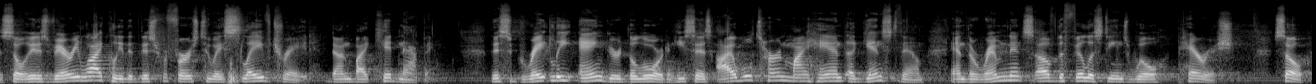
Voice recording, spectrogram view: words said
So it is very likely that this refers to a slave trade done by kidnapping. This greatly angered the Lord, and he says, I will turn my hand against them, and the remnants of the Philistines will perish. So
